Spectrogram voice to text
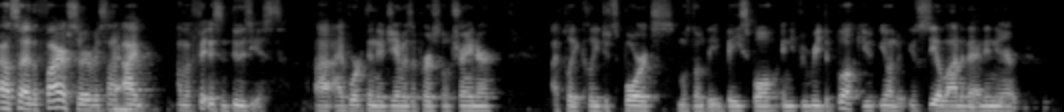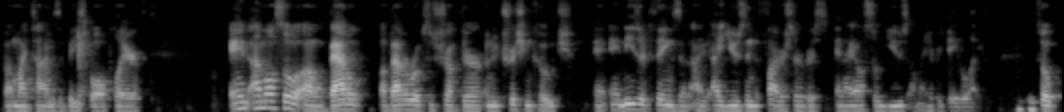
Outside of the fire service, I, I, am a fitness enthusiast. Uh, I've worked in a gym as a personal trainer. I played collegiate sports, most notably baseball. And if you read the book, you, you'll, you'll see a lot of that in there about my time as a baseball player. And I'm also um, a battle a battle ropes instructor, a nutrition coach, and, and these are things that I, I, use in the fire service, and I also use on my everyday life. So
